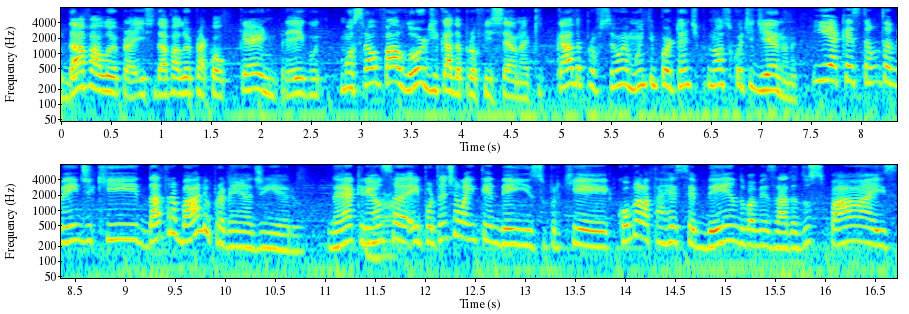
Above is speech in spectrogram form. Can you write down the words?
dá valor para isso, dá valor para qualquer emprego, mostrar o valor de cada profissão, né? Que cada profissão é muito importante pro nosso cotidiano, né? E a questão também de que dá trabalho para ganhar dinheiro. Né? A criança, é importante ela entender isso, porque como ela está recebendo uma mesada dos pais,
